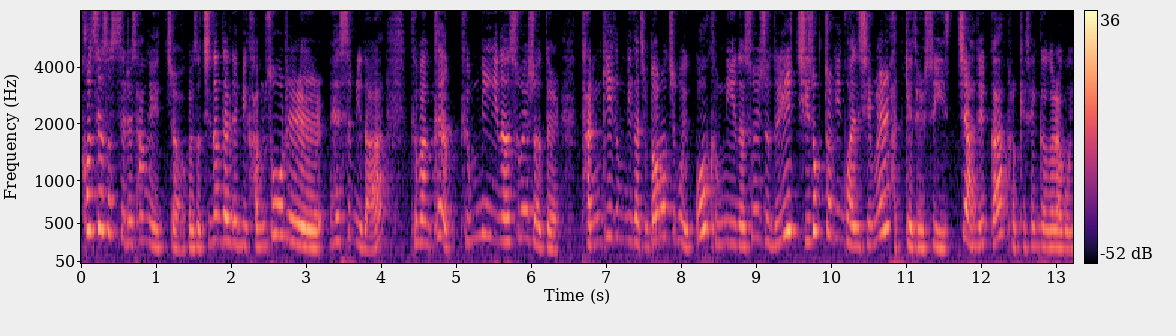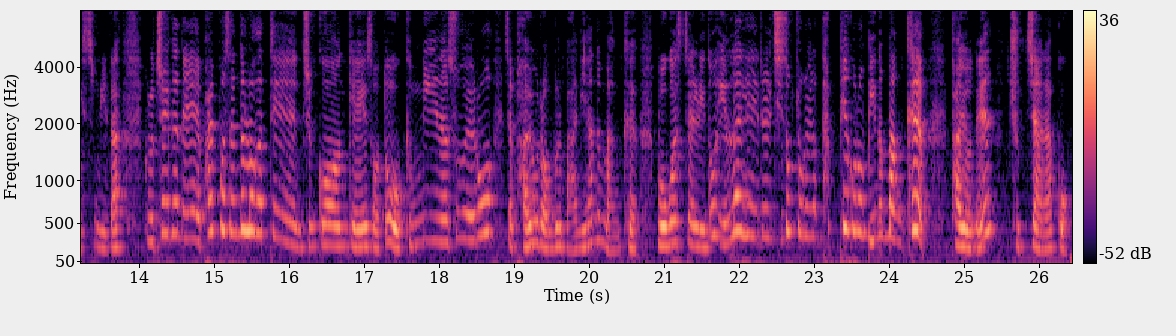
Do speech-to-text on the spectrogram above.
컨센서스를 상회했죠. 그래서 지난달 대비 감소를 했습니다. 그만큼 금리 인하 수혜주들 단기 금리가 지금 떨어지고 있고 금리 인하 수혜주들이 지속적인 관심을 받게 될 수 있지 않을까 그렇게 생각을 하고 있습니다. 그리고 최근에 파이퍼 샌들러 같은 증권계에서도 금리 인하 수혜로 이제 바이오를 언급을 많이 하는 만큼 모건 스탠리도 일랄리를 지속적으로 탑픽으로 미는 만큼 바이오는 죽지 않았고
